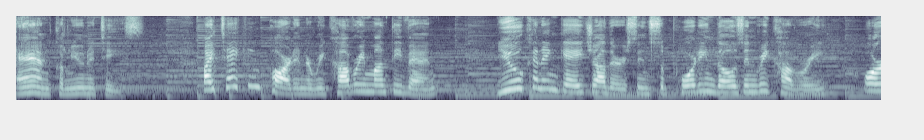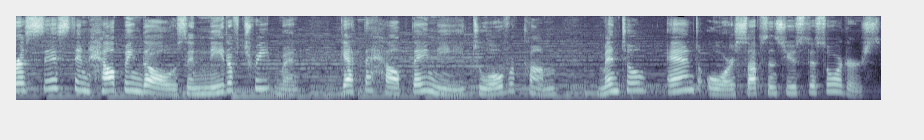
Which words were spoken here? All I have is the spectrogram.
and communities. By taking part in a Recovery Month event, you can engage others in supporting those in recovery or assist in helping those in need of treatment get the help they need to overcome mental and or substance use disorders.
